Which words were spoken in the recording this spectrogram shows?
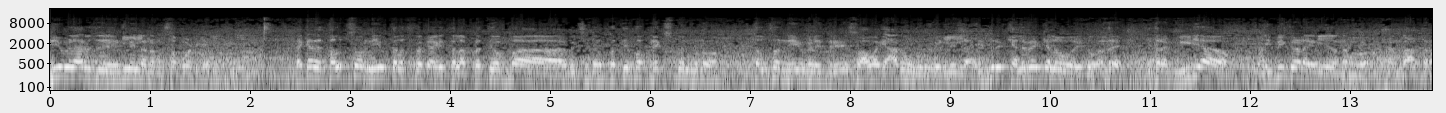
ನೀವುಗಳಾರು ಇರಲಿಲ್ಲ ನಮ್ಗೆ ಸಪೋರ್ಟ್ಗೆ ಯಾಕಂದ್ರೆ ತಲುಪಿಸೋರು ನೀವು ತಲುಪಿಸ್ಬೇಕಾಗಿತ್ತಲ್ಲ. ಪ್ರತಿಯೊಬ್ಬ ವೀಕ್ಷಕರು, ಪ್ರತಿಯೊಬ್ಬ ಪ್ರೇಕ್ಷಕನಿಗೂ ತಲುಪಿಸೋರು ನೀವುಗಳಿದ್ರಿ ಸೊ ಅವಾಗ ಯಾರು ಇರಲಿಲ್ಲ. ಇದ್ರೆ ಕೆಲವೇ ಕೆಲವು ಇದು, ಅಂದ್ರೆ ಈ ಥರ ಮೀಡಿಯಾ ಲಿಪೀಕರಣ ಇರಲಿಲ್ಲ ನಮಗೆ, ನಮ್ಗೆ ಆ ಥರ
